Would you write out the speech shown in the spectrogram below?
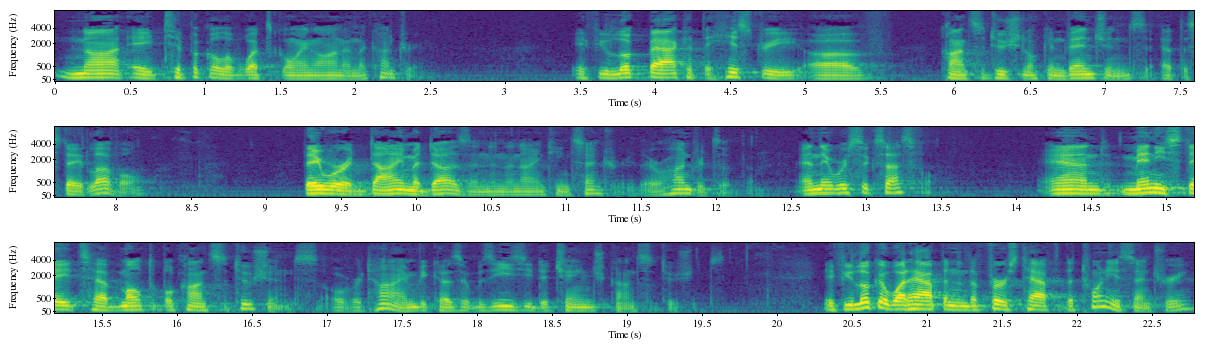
not atypical of what's going on in the country. If you look back at the history of constitutional conventions at the state level, they were a dime a dozen in the 19th century. There were hundreds of them, and they were successful. And many states have multiple constitutions over time because it was easy to change constitutions. If you look at what happened in the first half of the 20th century,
